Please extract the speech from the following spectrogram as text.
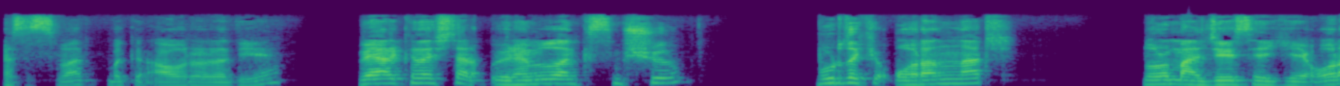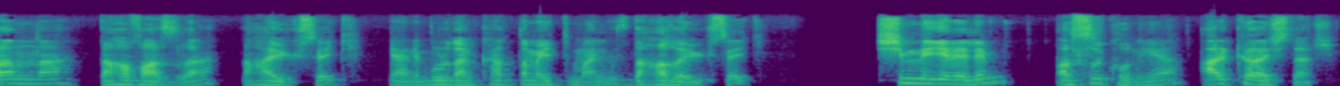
kasası var. Bakın Aurora diye. Ve arkadaşlar önemli olan kısım şu. Buradaki oranlar normal CS2'ye oranla daha fazla, daha yüksek. Yani buradan katlama ihtimaliniz daha da yüksek. Şimdi gelelim asıl konuya. Arkadaşlar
